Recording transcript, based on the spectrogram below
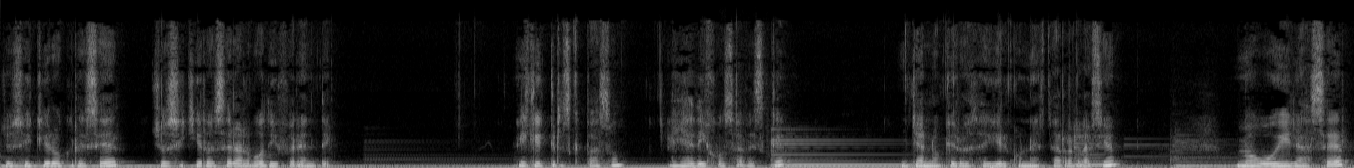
yo sí quiero crecer, yo sí quiero hacer algo diferente. ¿Y qué crees que pasó? Ella dijo, ¿sabes qué? Ya no quiero seguir con esta relación. Me voy a ir a hacer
